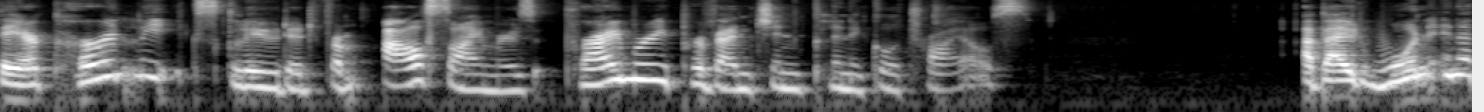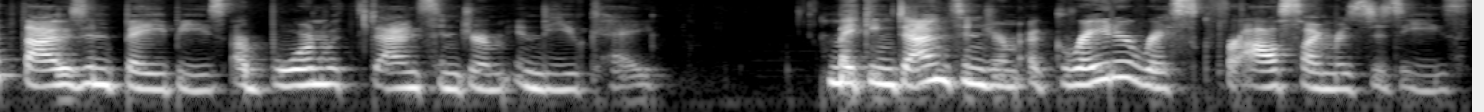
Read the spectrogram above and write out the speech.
they are currently excluded from Alzheimer's primary prevention clinical trials. About one in a thousand babies are born with Down syndrome in the UK, making Down syndrome a greater risk for Alzheimer's disease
